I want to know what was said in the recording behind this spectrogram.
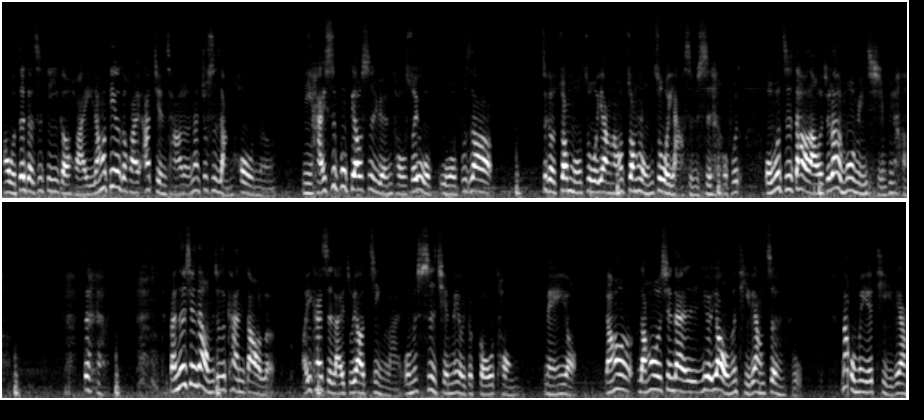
啊，我这个是第一个怀疑，然后第二个怀疑啊，检查了，那就是然后呢？你还是不标示源头，所以我我不知道这个装模作样，然后装聋作哑是不是？我不我不知道啦，我觉得很莫名其妙。对啊，反正现在我们就是看到了啊，一开始莱猪要进来，我们事前没有一个沟通，没有，然后然后现在又要我们体谅政府，那我们也体谅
